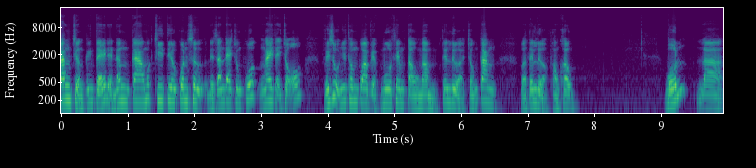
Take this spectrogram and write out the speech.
tăng trưởng kinh tế để nâng cao mức chi tiêu quân sự để gian đe Trung Quốc ngay tại chỗ, ví dụ như thông qua việc mua thêm tàu ngầm, tên lửa chống tăng và tên lửa phòng không. 4 là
